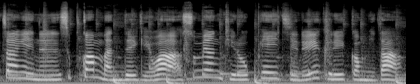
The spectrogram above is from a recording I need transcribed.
다음 장에는 습관 만들기와 수면 기록 페이지를 그릴 겁니다.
